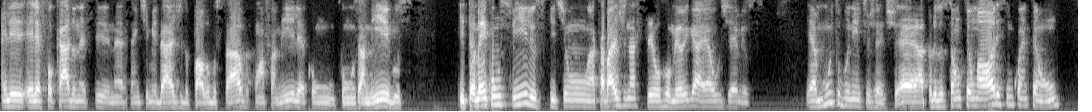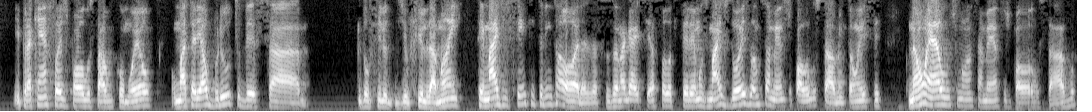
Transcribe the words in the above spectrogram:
ele, ele é focado nesse, nessa intimidade do Paulo Gustavo com a família, com, com os amigos e também com os filhos que tinham acabado de nascer, o Romeu e Gael, os gêmeos. E é muito bonito, gente. É, a produção tem uma hora e 51 e para quem é fã de Paulo Gustavo como eu, o material bruto dessa do filho do filho da mãe tem mais de 130 horas. A Suzana Garcia falou que teremos mais dois lançamentos de Paulo Gustavo. Então esse não é o último lançamento de Paulo Gustavo.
